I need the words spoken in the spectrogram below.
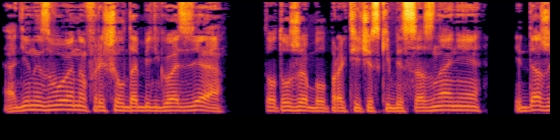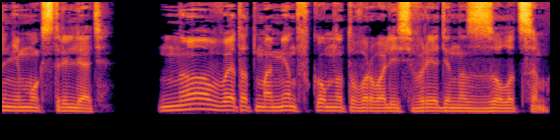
Один из воинов решил добить гвоздя. Тот уже был практически без сознания и даже не мог стрелять. Но в этот момент в комнату ворвались вредина с золотцем.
